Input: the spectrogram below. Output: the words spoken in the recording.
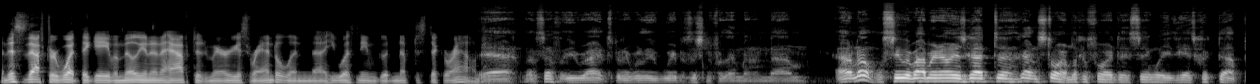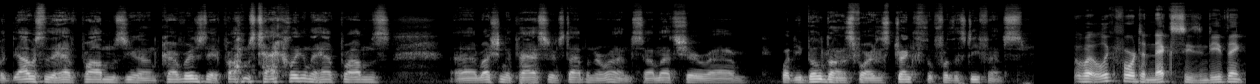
and this is after what they gave a million and a half to Marius Randall, and uh, he wasn't even good enough to stick around. Yeah, that's definitely right. It's been a really weird position for them, and um, I don't know. We'll see what Rob Marinelli's got uh, got in store. I'm looking forward to seeing what he has cooked up. But obviously, they have problems, you know, in coverage. They have problems tackling. And They have problems uh, rushing the passer and stopping the run. So I'm not sure um, what you build on as far as the strength for this defense. Well, looking forward to next season. Do you think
